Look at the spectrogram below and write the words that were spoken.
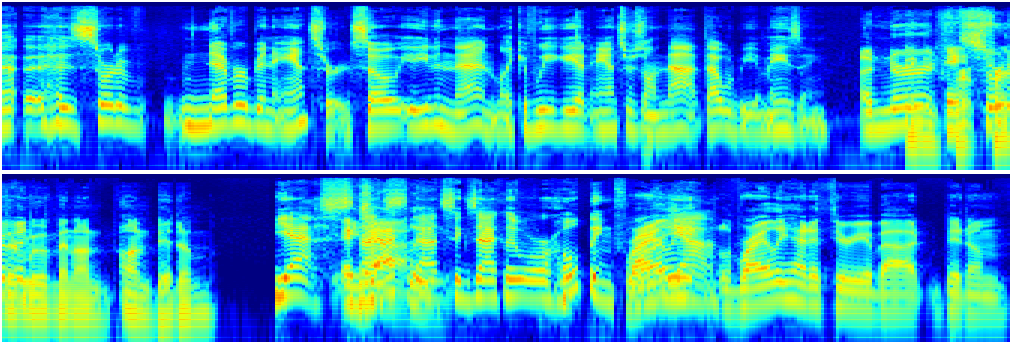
has sort of never been answered. So even then, like if we could get answers on that, that would be amazing. A Any nerd, fur- sort further of a, movement on on Bidum? Yes, Exactly. That's, exactly what we're hoping for. Riley. Yeah. Riley had a theory about Bidum.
